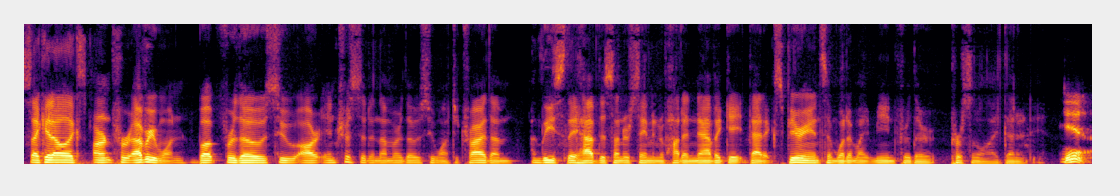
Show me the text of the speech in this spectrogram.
psychedelics aren't for everyone, but for those who are interested in them or those who want to try them, at least they have this understanding of how to navigate that experience and what it might mean for their personal identity. Yeah,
